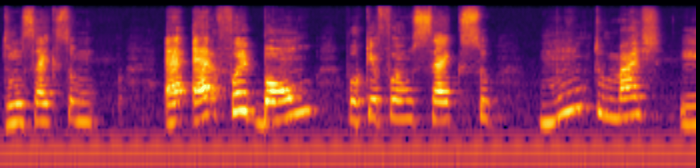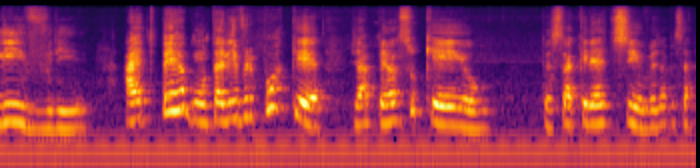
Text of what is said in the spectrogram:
de um sexo. É, é- foi bom porque foi um sexo muito mais livre. Aí tu pergunta, livre por quê? Já penso que eu, pessoa criativa, já pensa,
